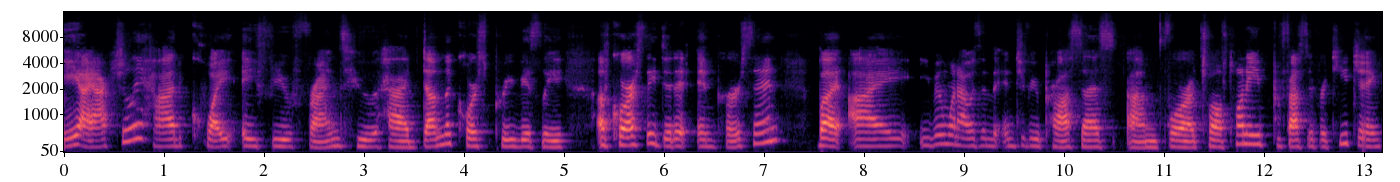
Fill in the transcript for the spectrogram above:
I actually had quite a few friends who had done the course previously. Of course, they did it in person, but I, even when I was in the interview process um, for a 1220 professor for teaching,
